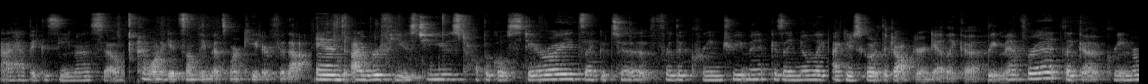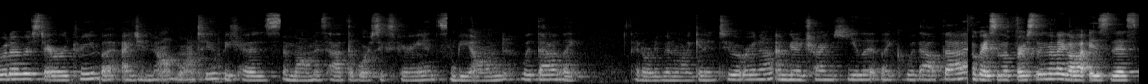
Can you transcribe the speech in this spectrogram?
I have eczema, so I want to get something that's more catered for that. And I refuse to use topical steroids like to for the cream treatment because I know like I can just go to the doctor and get like a treatment for it, like a cream or whatever, steroid cream, but I do not want to because my mom has had the worst experience beyond with that. Like I don't even want to get into it right now. I'm going to try and heal it like without that. Okay, so the first thing that I got is this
